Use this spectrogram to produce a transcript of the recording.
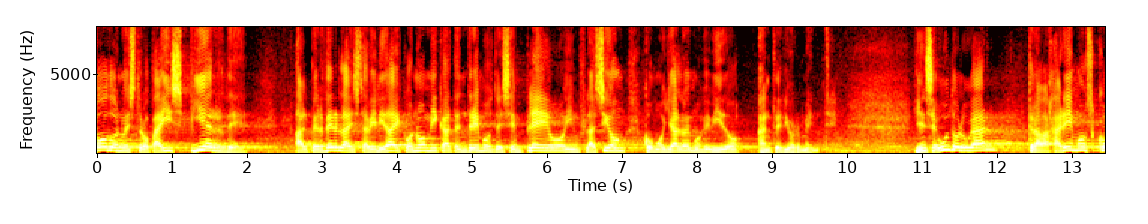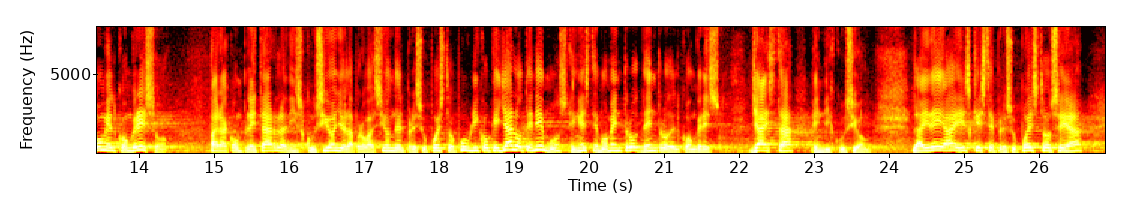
todo nuestro país pierde. Al perder la estabilidad económica tendremos desempleo, inflación, como ya lo hemos vivido anteriormente. Y en segundo lugar, trabajaremos con el Congreso para completar la discusión y la aprobación del presupuesto público, que ya lo tenemos en este momento dentro del Congreso, ya está en discusión. La idea es que este presupuesto sea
